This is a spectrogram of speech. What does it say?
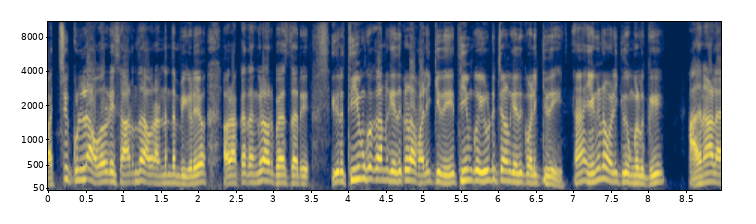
கட்சிக்குள்ளே அவருடைய சார்ந்த அவர் அண்ணன் தம்பிகளையோ அவர் அக்கா தங்களையோ அவர் பேசுறாரு. இதில் திமுக காரனுக்கு எதுக்கடா வலிக்குது? திமுக யூடியூப் சேனலுக்கு எதுக்கு வலிக்குது? ஆ எங்கன்னு வலிக்குது உங்களுக்கு? அதனால்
